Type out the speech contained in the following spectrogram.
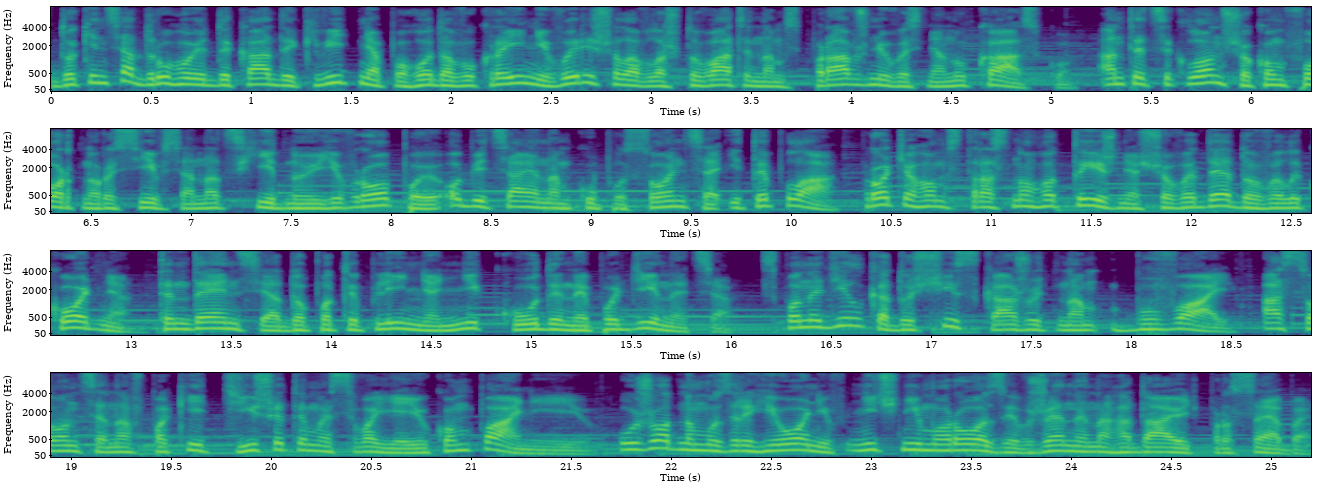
До кінця другої декади квітня погода в Україні вирішила влаштувати нам справжню весняну казку. Антициклон, що комфортно розсівся над східною Європою, обіцяє нам купу сонця і тепла. Протягом страсного тижня, що веде до Великодня, тенденція до потепління нікуди не подінеться. З понеділка дощі скажуть нам бувай, а сонце навпаки тішитиме своєю компанією. У жодному з регіонів нічні морози вже не нагадають про себе.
